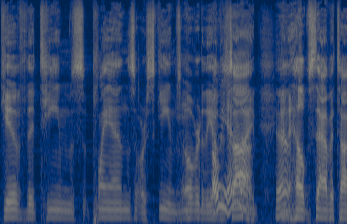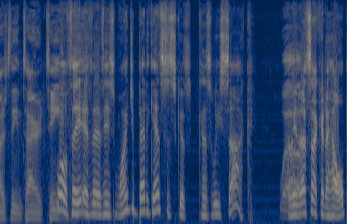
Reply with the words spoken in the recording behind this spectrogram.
give the team's plans or schemes over to the Oh, other yeah. side Yeah. and help sabotage the entire team. Well, if they if they say, why'd you bet against us because we suck. Well, I mean, that's not going to help.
